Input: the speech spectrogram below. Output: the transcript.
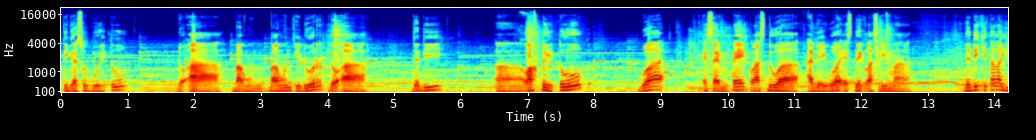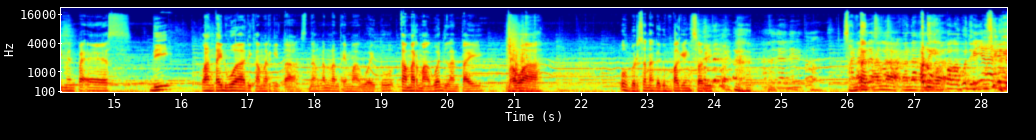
3 subuh itu doa, bangun bangun tidur doa. Jadi eh, waktu itu gua SMP kelas 2, adik gua SD kelas 5. Jadi kita lagi main PS di lantai 2 di kamar kita. Sedangkan lantai mak gua itu kamar mak gua di lantai bawah. Oh, barusan ada gempa, geng. Sorry. Atau jangan itu Santet. kita Aduh, kepala gua jadi pusing nih.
